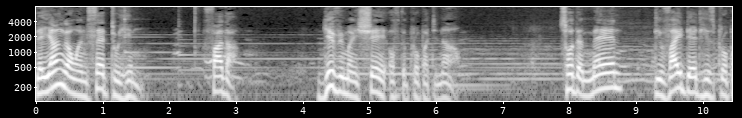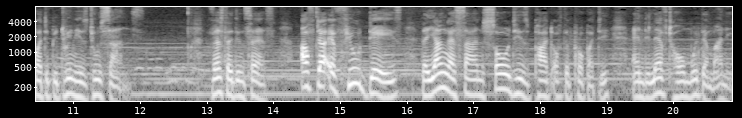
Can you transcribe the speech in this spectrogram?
The younger one said to him, Father, give me my share of the property now. So the man divided his property between his two sons. Verse 13 says, After a few days, the younger son sold his part of the property and left home with the money.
